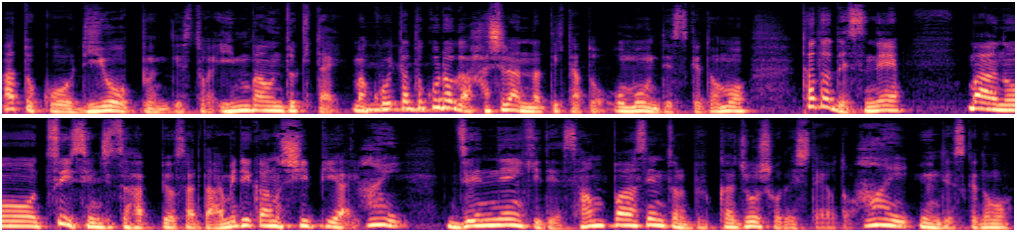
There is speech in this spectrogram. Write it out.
あとこうリオープンですとかインバウンド期待、まあこういったところが柱になってきたと思うんですけども、ただですね、まああの、つい先日発表されたアメリカの CPI、はい、前年比で3%の物価上昇でしたよと言うんですけども、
